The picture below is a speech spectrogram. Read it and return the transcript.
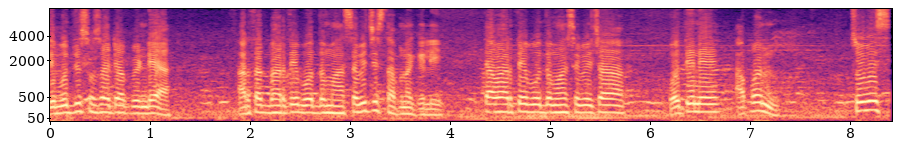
the Buddhist Society of India अर्थात भारतीय बौद्ध महासभेची स्थापना केली. त्या भारतीय बौद्ध महासभेच्या वतीने आपण चोवीस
